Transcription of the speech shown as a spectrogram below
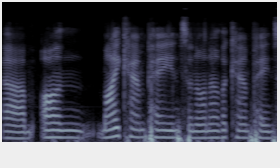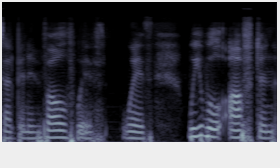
um, on my campaigns and on other campaigns I've been involved with, with, we will often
